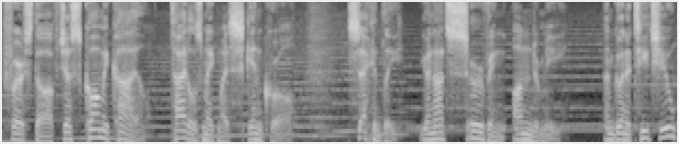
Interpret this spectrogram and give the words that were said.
First off, just call me Kyle. Titles make my skin crawl. Secondly, you're not serving under me. I'm going to teach you,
